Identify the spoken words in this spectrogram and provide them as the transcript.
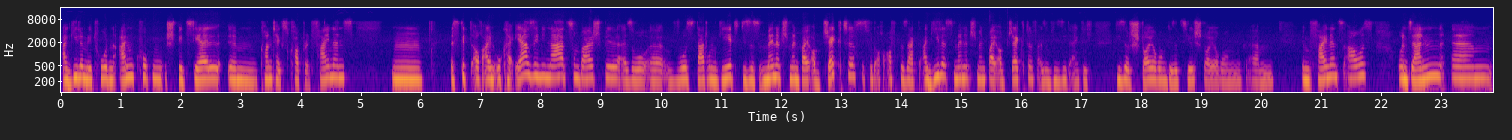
agile Methoden angucken, speziell im Kontext Corporate Finance. Es gibt auch ein OKR-Seminar zum Beispiel, also äh, wo es darum geht, dieses Management by Objectives, es wird auch oft gesagt, agiles Management by Objective, also wie sieht eigentlich diese Steuerung, diese Zielsteuerung ähm, im Finance aus. Und dann ähm,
